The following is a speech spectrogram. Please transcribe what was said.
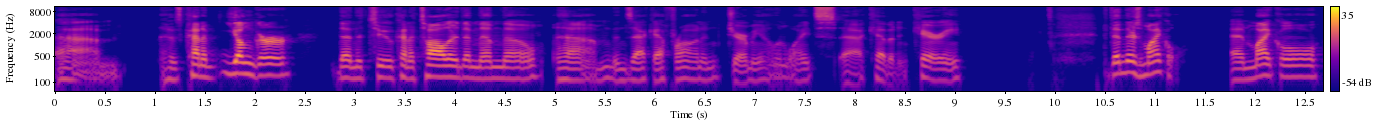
um, who's kind of younger than the two, kind of taller than them though, um, than Zac Efron and Jeremy Allen White's uh, Kevin and Kerry. But then there's Michael, and Michael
